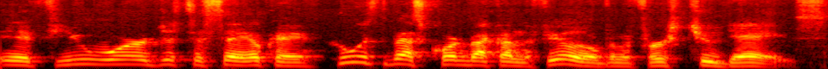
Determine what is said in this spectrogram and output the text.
if you were just to say, okay, who was the best quarterback on the field over the first two days?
